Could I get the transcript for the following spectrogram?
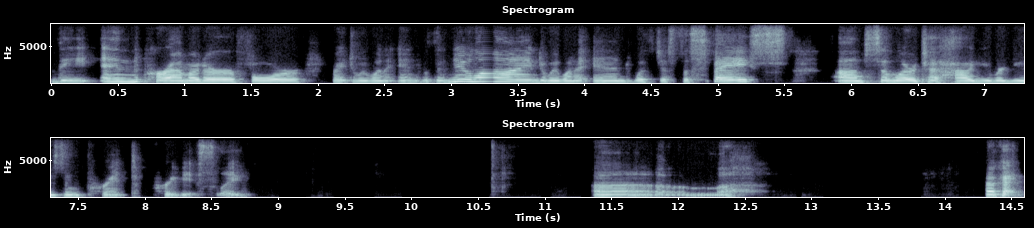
the end parameter for, right, do we want to end with a new line? Do we want to end with just a space? Um, similar to how you were using print previously. Um, okay,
